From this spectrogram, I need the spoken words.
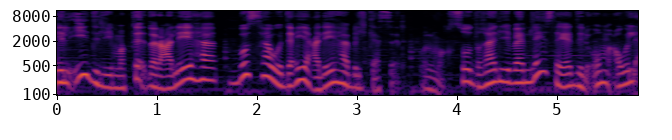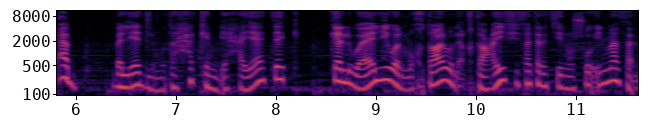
الإيد اللي ما بتقدر عليها بوسها وادعي عليها بالكسر والمقصود غالبا ليس يد الأم أو الأب بل يد المتحكم بحياتك كالوالي والمختار والإقطاعي في فترة نشوء المثل.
